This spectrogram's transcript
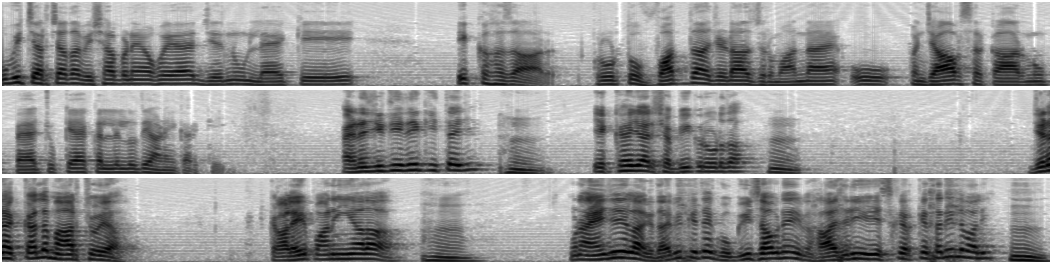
ਉਹ ਵੀ ਚਰਚਾ ਦਾ ਵਿਸ਼ਾ ਬਣਿਆ ਹੋਇਆ ਹੈ ਜਿਹਨੂੰ ਲੈ ਕੇ 1000 ਕਰੋੜ ਤੋਂ ਵੱਧ ਦਾ ਜਿਹੜਾ ਜੁਰਮਾਨਾ ਹੈ ਉਹ ਪੰਜਾਬ ਸਰਕਾਰ ਨੂੰ ਪੈ ਚੁੱਕਿਆ ਹੈ ਇਕੱਲੇ ਲੁਧਿਆਣੇ ਕਰਕੇ। ਐਨਜੀਟੀ ਨੇ ਕੀਤਾ ਜੀ। ਹੂੰ। 1026 ਕਰੋੜ ਦਾ। ਹੂੰ। ਜਿਹੜਾ ਕੱਲ ਮਾਰਚ ਹੋਇਆ ਕਾਲੇ ਪਾਣੀ ਵਾਲਾ। ਹੂੰ। ਹੁਣ ਐਂ ਜੇ ਲੱਗਦਾ ਵੀ ਕਿਤੇ ਗੁੱਗੀ ਸਾਹਿਬ ਨੇ ਹਾਜ਼ਰੀ ਇਸ ਕਰਕੇ ਤਾਂ ਨਹੀਂ ਲਵਾ ਲਈ। ਹੂੰ।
